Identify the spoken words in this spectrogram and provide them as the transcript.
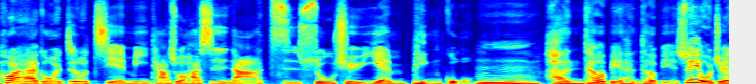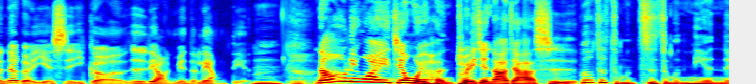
后来他还跟我就说解密，他说他是拿紫苏去腌苹果，嗯，很特别很特别。所以我觉得那个也是一个。日料里面的亮点，嗯，然后另外一间我也很推荐大家的是，不知道这怎么字怎么念呢？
